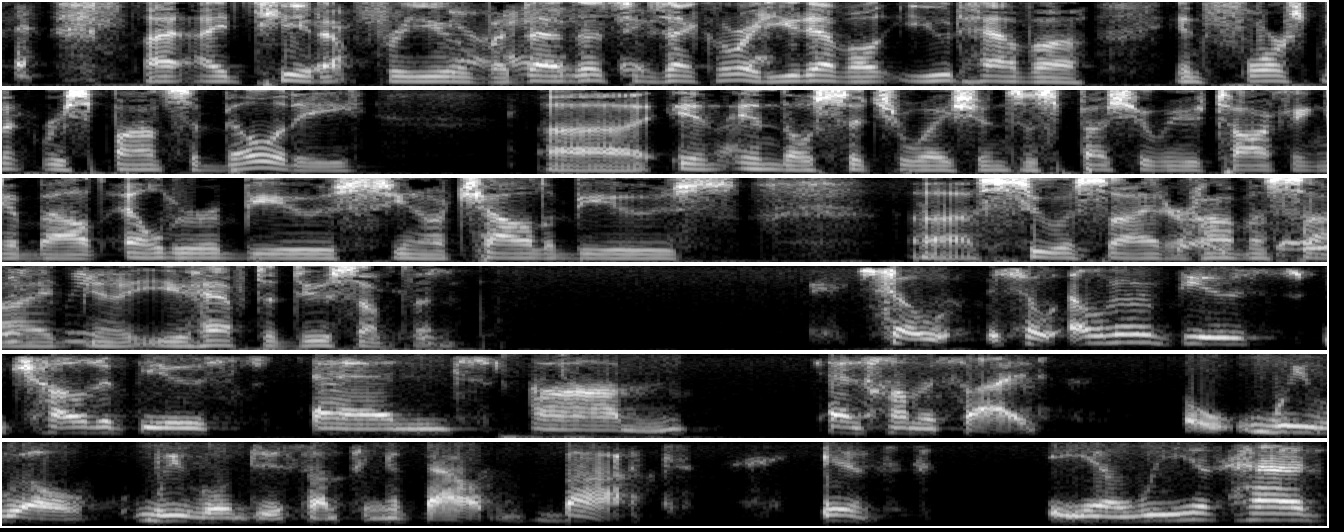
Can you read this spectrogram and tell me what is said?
I, would tee it up for you. No, but that, that's exactly right. You'd have a you'd have a enforcement responsibility. Uh, in in those situations, especially when you're talking about elder abuse, you know, child abuse, uh, suicide or homicide, you know, you have to do something. So, so elder abuse, child abuse, and um, and homicide, we will we will do something about. But if you know, we have had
